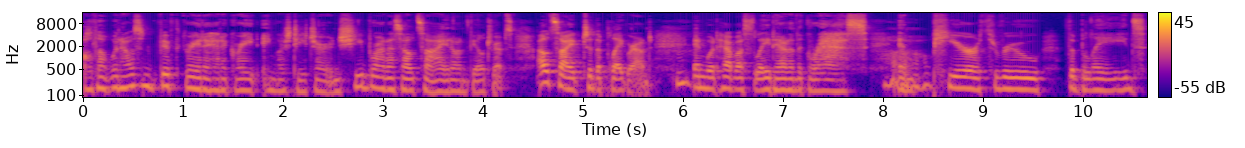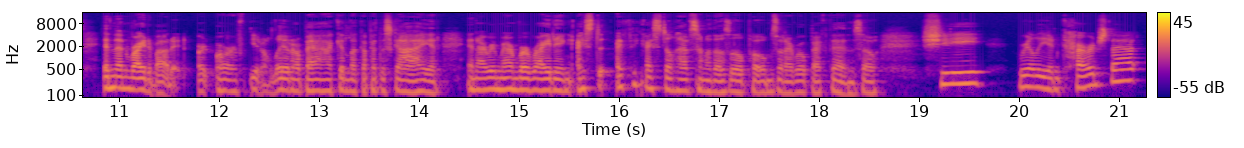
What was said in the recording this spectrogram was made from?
Although when I was in fifth grade, I had a great English teacher and she brought us outside on field trips, outside to the playground mm-hmm. and would have us lay down in the grass and peer through the blades and then write about it or, or, you know, lay on our back and look up at the sky. And, and I remember writing, I still, I think I still have some of those little poems that I wrote back then. So she really encouraged that.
